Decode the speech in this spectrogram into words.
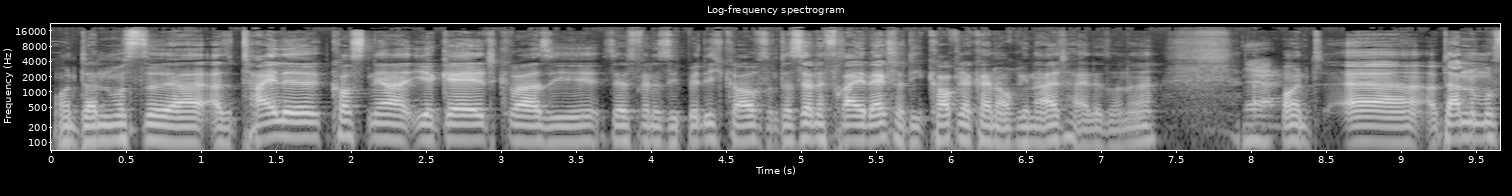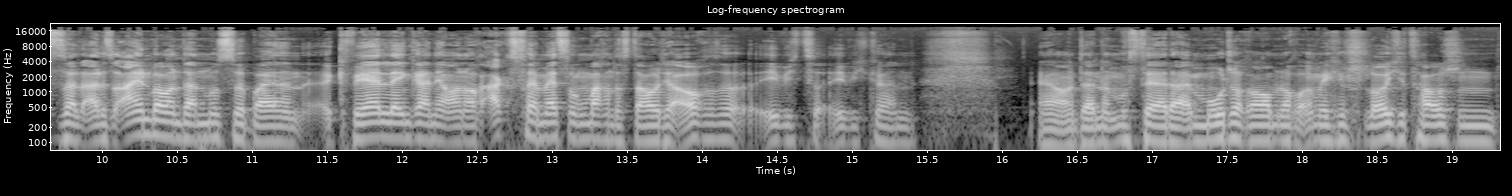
Und dann musste ja, also Teile kosten ja ihr Geld quasi, selbst wenn du sie billig kaufst. Und das ist ja eine freie Werkstatt, die kaufen ja keine Originalteile, so, ne? Ja. Und äh, dann musst du es halt alles einbauen, dann musst du bei den Querlenkern ja auch noch Achsvermessungen machen, das dauert ja auch so ewig zu Ewigkeiten. Ja, und dann musste er da im Motorraum noch irgendwelche Schläuche tauschen,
